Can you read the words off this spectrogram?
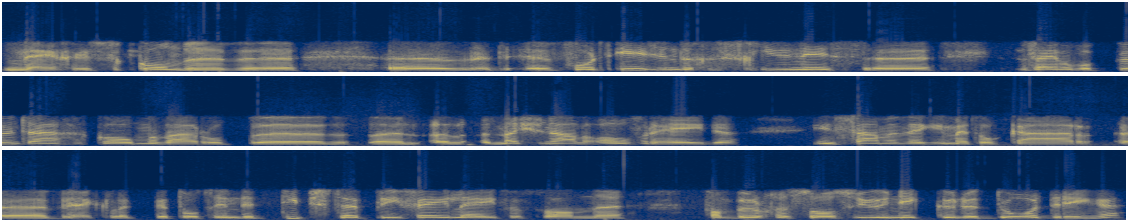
Nee, geen seconde. We, voor het eerst in de geschiedenis uh, zijn we op een punt aangekomen waarop nationale overheden in samenwerking met elkaar werkelijk tot in de diepste privéleven van, van burgers zoals u en ik kunnen doordringen.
